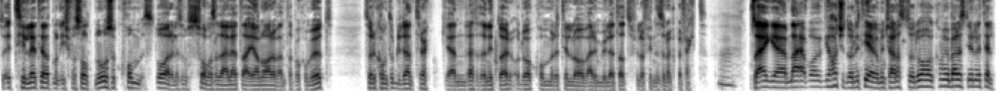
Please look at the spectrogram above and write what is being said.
Så i tillegg til at man ikke får solgt nå, så kom, står det liksom så masse leiligheter i januar og venter på å komme ut. Så det kommer til å bli den trøkken rett etter nyttår, og da kommer det til å være muligheter til å finne seg noe perfekt. Mm. Så jeg, eh, nei, vi har ikke dårlig tid, jeg og min kjæreste, så da kan vi bare styre litt til.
